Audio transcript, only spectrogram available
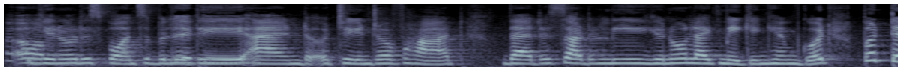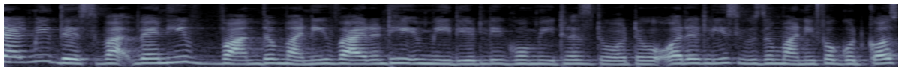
Um, you know responsibility and a change of heart that is suddenly you know like making him good. But tell me this when he won the money why didn't he immediately go meet his daughter or at least use the money for good cause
